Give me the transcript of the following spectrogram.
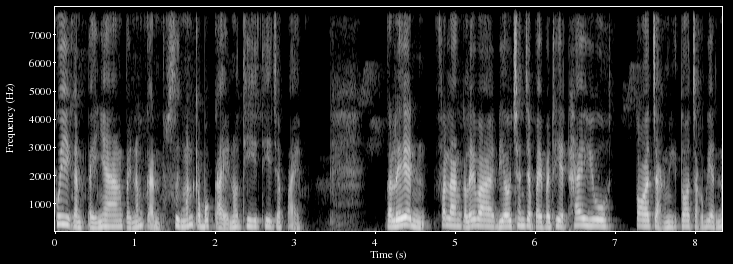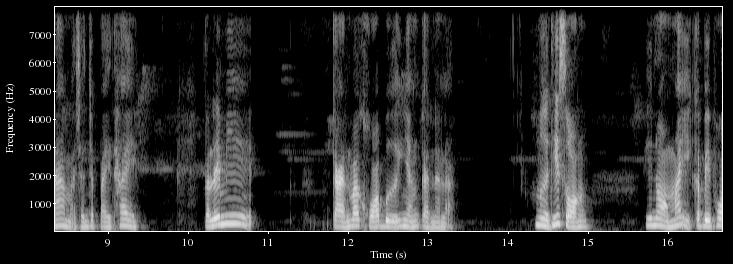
คุยกันไปย่างไปน้ำกัน ซึ่งมันก็บ่ไกลเนาะที่ที่จะไปก็เล่นฝรั่งก็เลยว่า เดี๋ยวฉันจะไปประเทศไทยอยู่ต่อจากนี้ต่อจากเวียดนามอะฉันจะไปไทยก็เลยมีการว่าขอเบอร์อีหยังกันนั่นแหละมือที่สอง พี่น้องมาอีกก็ไปพ่อ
